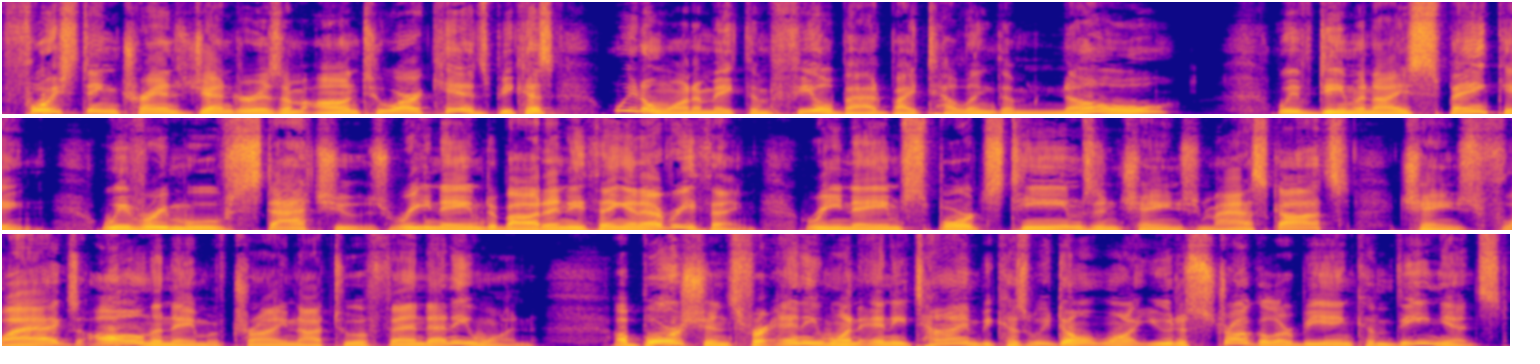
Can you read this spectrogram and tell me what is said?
foisting transgenderism onto our kids because we don't want to make them feel bad by telling them no. We've demonized spanking. We've removed statues, renamed about anything and everything, renamed sports teams and changed mascots, changed flags, all in the name of trying not to offend anyone. Abortions for anyone, anytime, because we don't want you to struggle or be inconvenienced.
